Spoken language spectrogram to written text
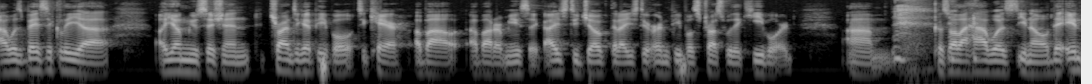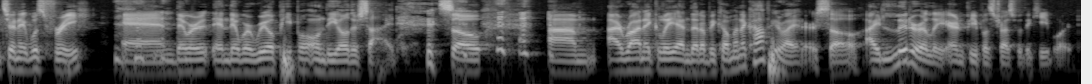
I was basically a, a young musician trying to get people to care about about our music. I used to joke that I used to earn people's trust with a keyboard because um, all I had was you know the internet was free and there were and there were real people on the other side. so, um, ironically, ended up becoming a copywriter. So I literally earned people's trust with the keyboard.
